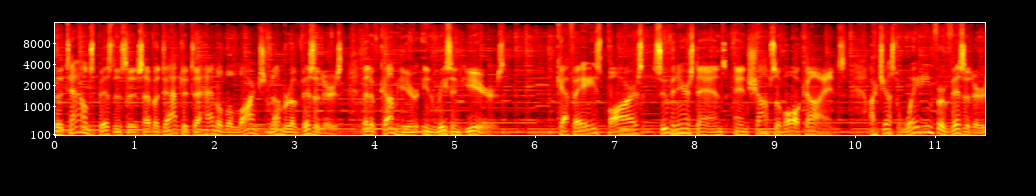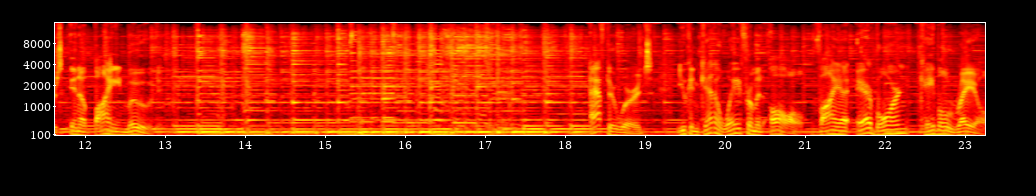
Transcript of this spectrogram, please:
The town's businesses have adapted to handle the large number of visitors that have come here in recent years. Cafes, bars, souvenir stands, and shops of all kinds are just waiting for visitors in a buying mood. Afterwards, you can get away from it all via airborne cable rail.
